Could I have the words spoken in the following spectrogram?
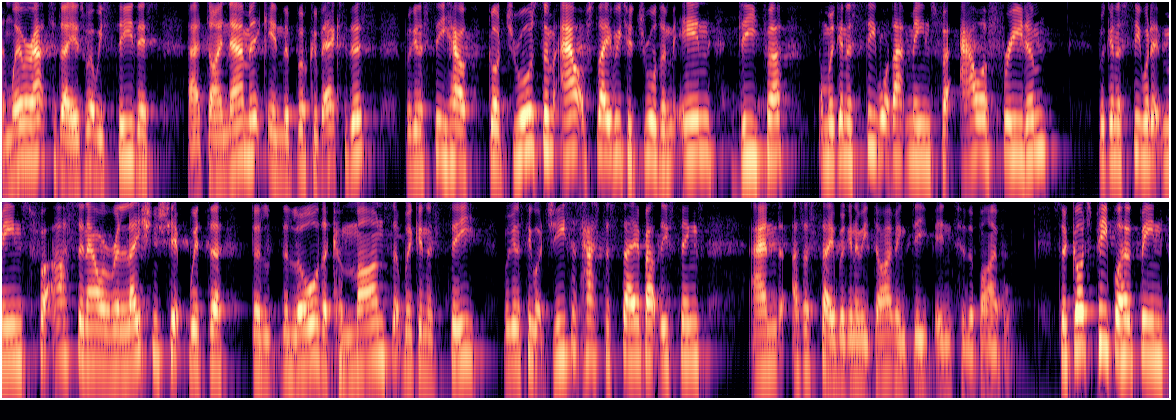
And where we're at today is where we see this uh, dynamic in the book of Exodus. We're going to see how God draws them out of slavery to draw them in deeper. And we're going to see what that means for our freedom. We're going to see what it means for us in our relationship with the, the, the law, the commands that we're going to see. We're going to see what Jesus has to say about these things. And as I say, we're going to be diving deep into the Bible. So, God's people have been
